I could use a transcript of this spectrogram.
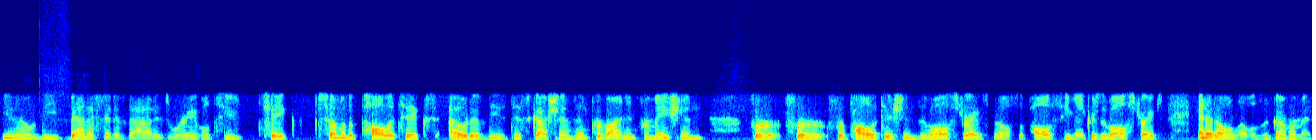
you know the benefit of that is we're able to take some of the politics out of these discussions and provide information for for for politicians of all stripes, but also policymakers of all stripes, and at all levels of government,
